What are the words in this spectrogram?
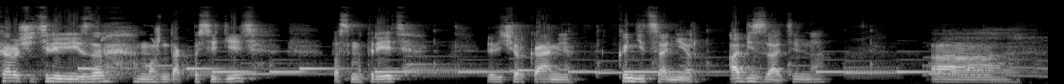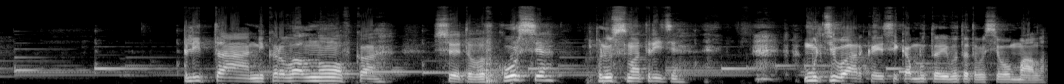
Короче, телевизор. Можно так посидеть, посмотреть вечерками. Кондиционер. Обязательно. А, плита, микроволновка. Все это вы в курсе. Плюс смотрите, мультиварка, если кому-то и вот этого всего мало.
